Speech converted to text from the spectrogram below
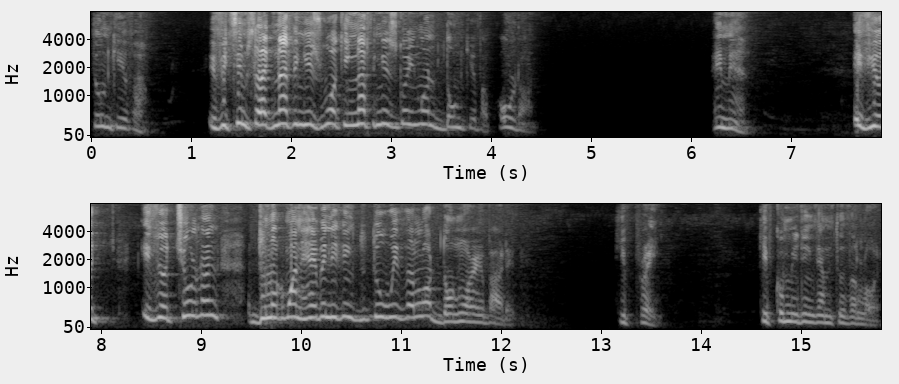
Don't give up. If it seems like nothing is working, nothing is going on, don't give up. Hold on. Amen. If, you, if your children do not want to have anything to do with the Lord, don't worry about it. Keep praying. Keep committing them to the Lord.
